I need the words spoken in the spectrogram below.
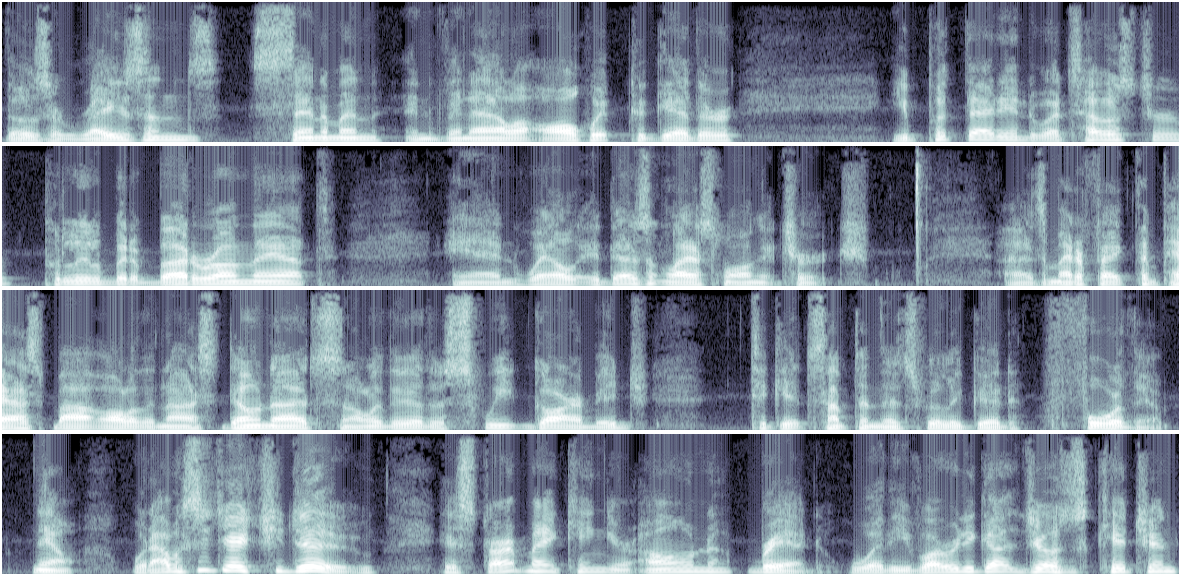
those are raisins, cinnamon, and vanilla all whipped together. You put that into a toaster, put a little bit of butter on that, and well, it doesn't last long at church. As a matter of fact, they pass by all of the nice donuts and all of the other sweet garbage to get something that's really good for them. Now, what I would suggest you do is start making your own bread, whether you've already got Joseph's Kitchen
